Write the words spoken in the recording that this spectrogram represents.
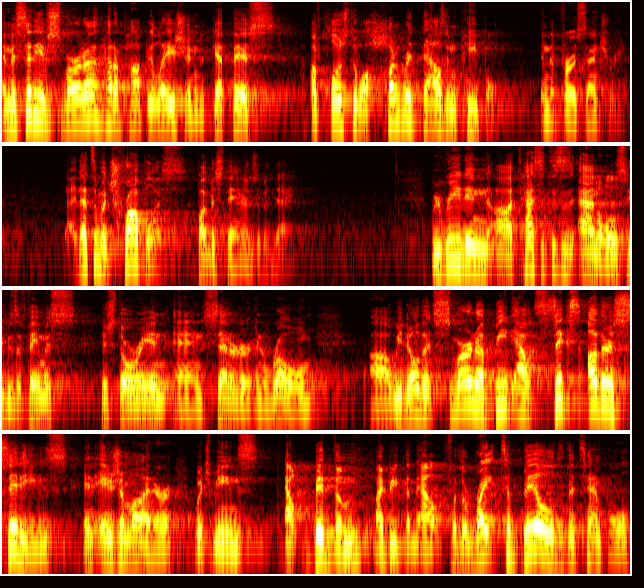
And the city of Smyrna had a population, get this, of close to 100,000 people in the first century. That's a metropolis by the standards of the day. We read in uh, Tacitus's Annals, he was a famous historian and senator in Rome. Uh, we know that Smyrna beat out six other cities in Asia Minor, which means outbid them by beat them out, for the right to build the temple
